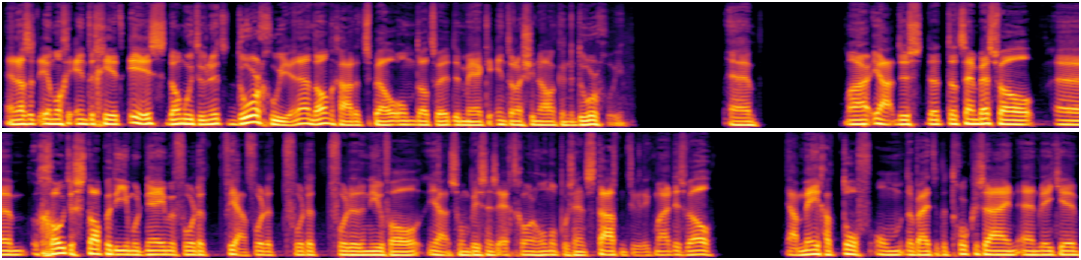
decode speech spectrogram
En als het eenmaal geïntegreerd is, dan moeten we het doorgroeien. En dan gaat het spel om dat we de merken internationaal kunnen doorgroeien. Ehm, maar ja, dus dat, dat zijn best wel ehm, grote stappen die je moet nemen voordat, ja, voordat, voordat, voordat in ieder geval ja, zo'n business echt gewoon 100% staat natuurlijk. Maar het is wel ja, mega tof om daarbij te betrokken zijn. En weet je,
